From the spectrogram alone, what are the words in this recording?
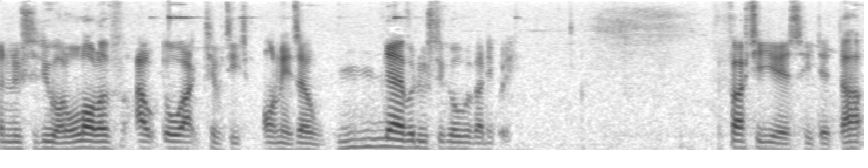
and used to do a lot of outdoor activities on his own. Never used to go with anybody. For 30 years he did that.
